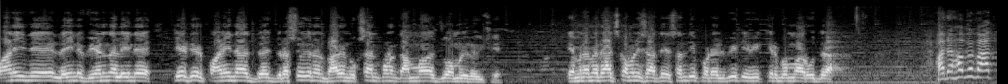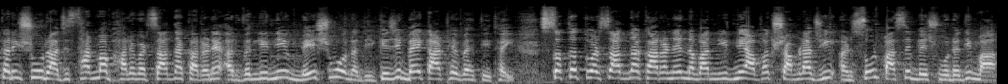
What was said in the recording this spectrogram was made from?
પાણીને લઈને વેણને લઈને ઠેર ઠેર પાણીના દ્રશ્યો છે અને ભારે નુકસાન પણ ગામમાં જોવા મળી રહ્યું છે. કેમેરામેન રાજકમલની સાથે સંદીપ પટેલ વીટીવી કિરબમા રુદ્રા. અને હવે વાત કરીશું રાજસ્થાનમાં ભારે વરસાદના કારણે અરવલ્લીની મેશવો નદી, કે જે બે કાંઠે વહેતી થઈ. સતત વરસાદના કારણે નવા નીરની આવક શામળાજી અણસોલ પાસે મેશવો નદીમાં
